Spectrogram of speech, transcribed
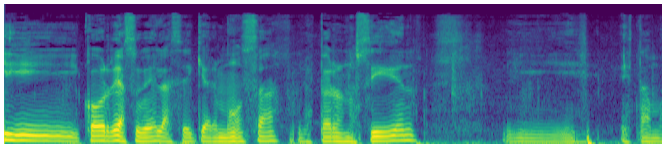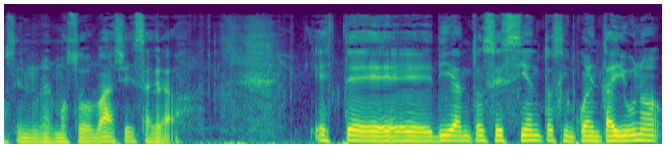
y corre a su vez la sequía hermosa, los perros nos siguen y estamos en un hermoso valle sagrado. Este día entonces 151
